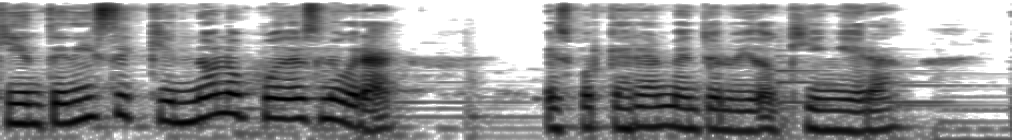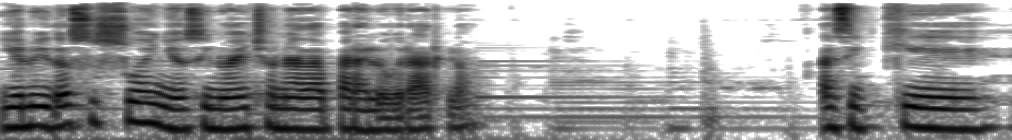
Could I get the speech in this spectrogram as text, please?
quien te dice que no lo puedes lograr es porque realmente olvidó quién era y olvidó sus sueños y no ha hecho nada para lograrlo. Así que,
